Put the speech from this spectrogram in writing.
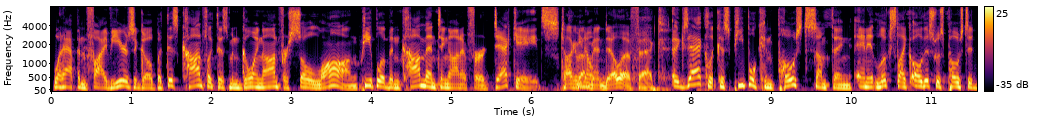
what happened five years ago. But this conflict has been going on for so long. People have been commenting on it for decades. Talk about you know, Mandela effect. Exactly. Because people can post something and it looks like, oh, this was posted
